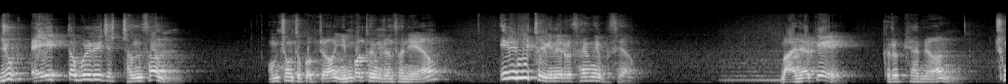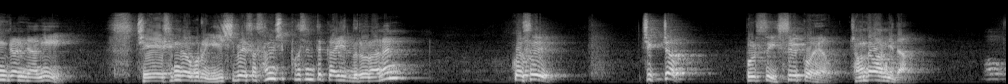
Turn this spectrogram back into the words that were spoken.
6AW 전선 엄청 두껍죠? 인버터용 전선이에요. 1m 이내로 사용해 보세요. 만약에 그렇게 하면 충전량이 제 생각으로 20에서 30%까지 늘어나는 것을 직접 볼 수 있을 거예요. 장담합니다. 어,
